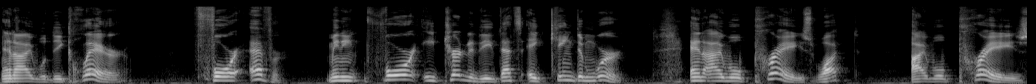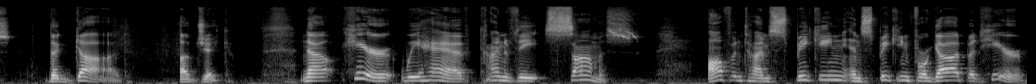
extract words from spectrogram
and I will declare forever, meaning for eternity. That's a kingdom word. And I will praise what? I will praise the God of Jacob. Now, here we have kind of the psalmist, oftentimes speaking and speaking for God, but here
